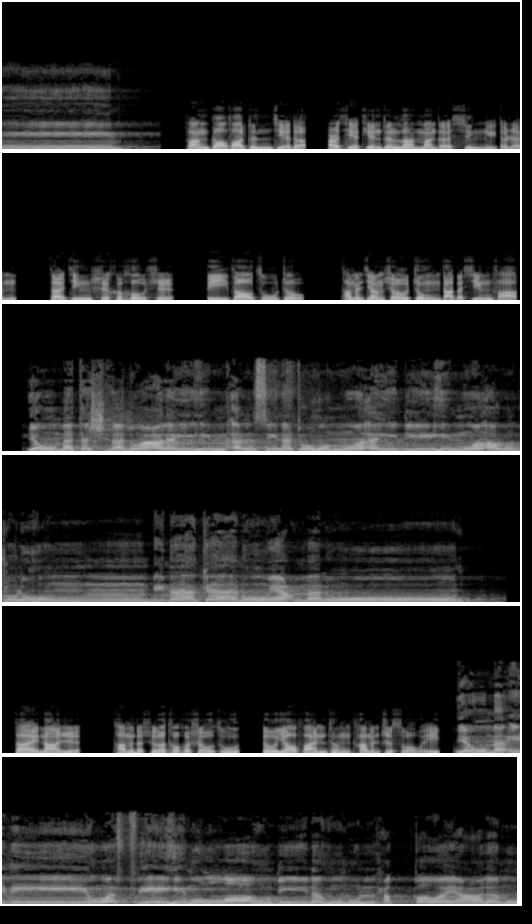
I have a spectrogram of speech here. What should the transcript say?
凡告发贞洁的， 而且天真烂漫的性女的人，在今世和后世必遭诅咒，他们将受重大的刑罚。 يوم تشهد عليهم ألسنتهم وأيديهم وأرجلهم بما كانوا يعملون 在那日，他们的舌头和手足都要反证他们之所为。 يومئذ يوفيهم الله دينهم الحق ويعلمون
